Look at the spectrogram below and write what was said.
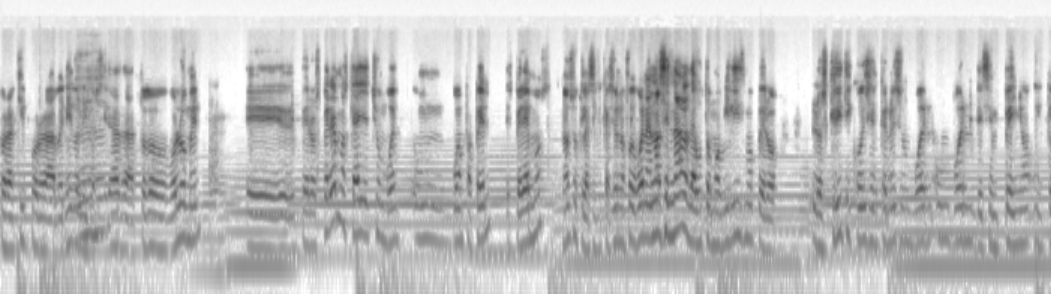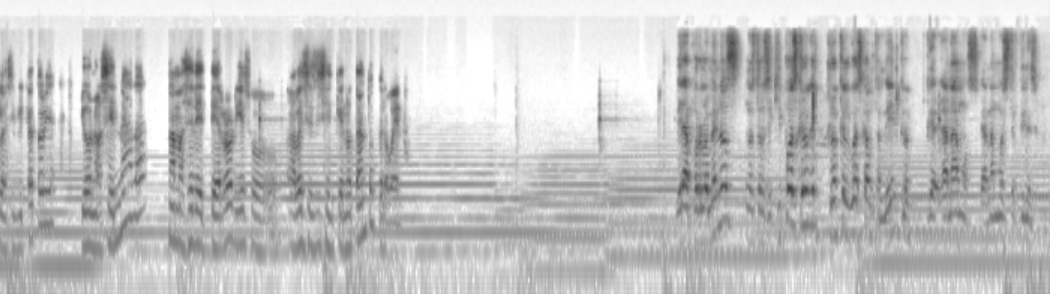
por aquí, por Avenida uh -huh. Universidad a todo volumen. Eh, pero esperemos que haya hecho un buen, un buen papel, esperemos, ¿no? Su clasificación no fue buena, no hace nada de automovilismo, pero los críticos dicen que no hizo un buen, un buen desempeño en clasificatoria. Yo no sé nada, nada más sé de terror y eso a veces dicen que no tanto, pero bueno. Mira, por lo menos nuestros equipos, creo que, creo que el West Ham también, creo que ganamos, ganamos este fin de semana,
